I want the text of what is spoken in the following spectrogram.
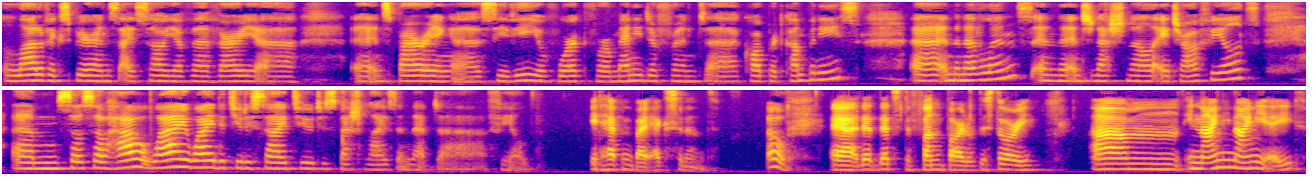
a lot of experience. I saw you have a very uh, uh, inspiring uh, CV. You've worked for many different corporate companies in the Netherlands in the international HR field. Um, so so how why why did you decide to to specialize in that field? It happened by accident. Oh, yeah, that that's the fun part of the story. Um, in 1998,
